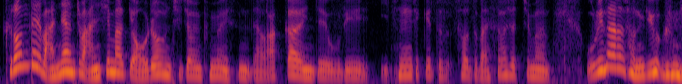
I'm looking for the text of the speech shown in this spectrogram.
그런데 마냥 좀 안심하기 어려운 지점이 분명히 있습니다. 아까 이제 우리 이 진행자께서도 말씀하셨지만 우리나라 전기요금이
